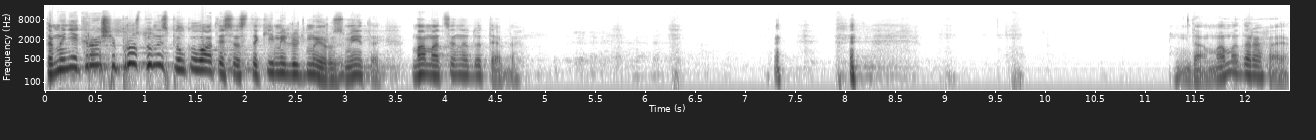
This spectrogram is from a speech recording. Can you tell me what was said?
Та мені краще просто не спілкуватися з такими людьми, розумієте? Мама, це не до тебе. Да, мама дорогая.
